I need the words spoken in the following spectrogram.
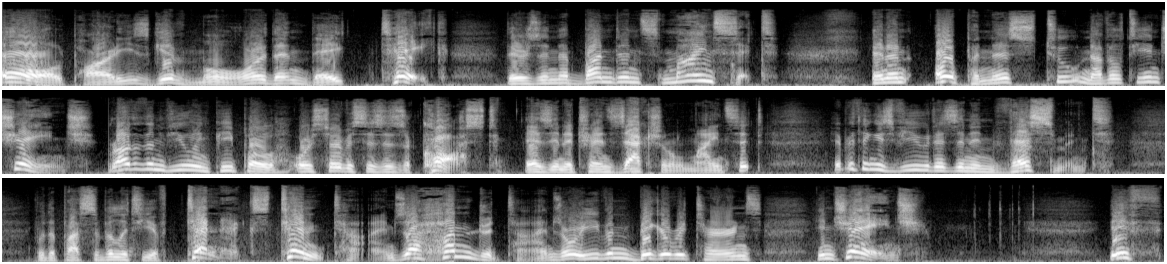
all parties give more than they take. There's an abundance mindset and an openness to novelty and change. Rather than viewing people or services as a cost, as in a transactional mindset, everything is viewed as an investment with the possibility of 10x, 10 times, 100 times, or even bigger returns in change. If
